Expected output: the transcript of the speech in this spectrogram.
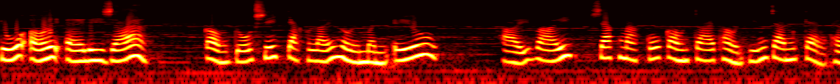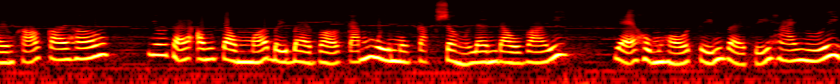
chúa ơi Eliza, Công chúa siết chặt lấy người mình yêu. Thấy vậy, sắc mặt của con trai thần chiến tranh càng thêm khó coi hơn. Như thể ông chồng mới bị bà vợ cắm nguyên một cặp sừng lên đầu vậy. Gã hùng hổ tiến về phía hai người,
